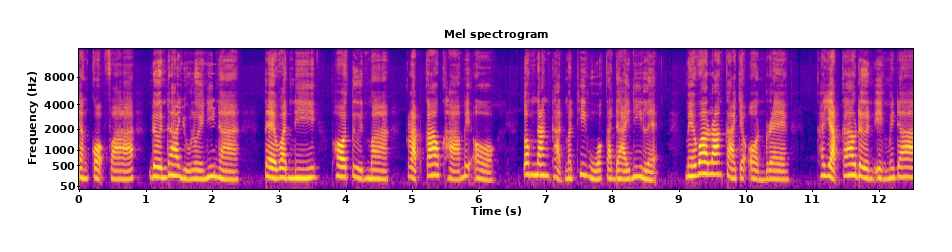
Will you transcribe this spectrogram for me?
ยังเกาะฟ้าเดินได้อยู่เลยนี่นา แต่วันนี้พอตื่นมากลับก้าวขาไม่ออก ต้องนั่งถัดมาที่หัวกระไดนี่แหละ แม้ว่าร่างกายจะอ่อนแรง ขยับก้าวเดินเองไม่ได้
